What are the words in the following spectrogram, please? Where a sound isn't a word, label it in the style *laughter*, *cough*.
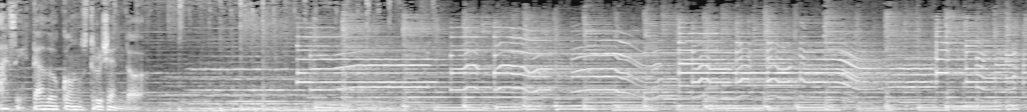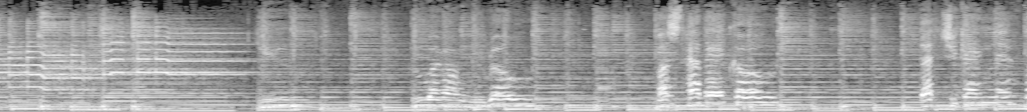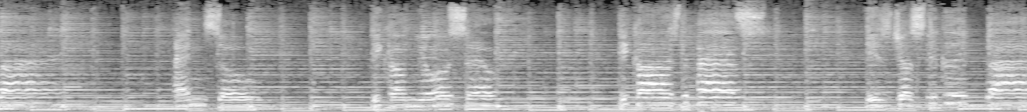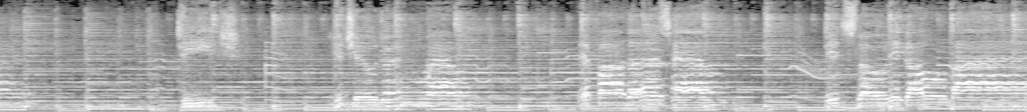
has estado construyendo. who are on the road must have a code that you can live by and so yourself because the past is just a goodbye teach your children well their father's hell did slowly go by.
